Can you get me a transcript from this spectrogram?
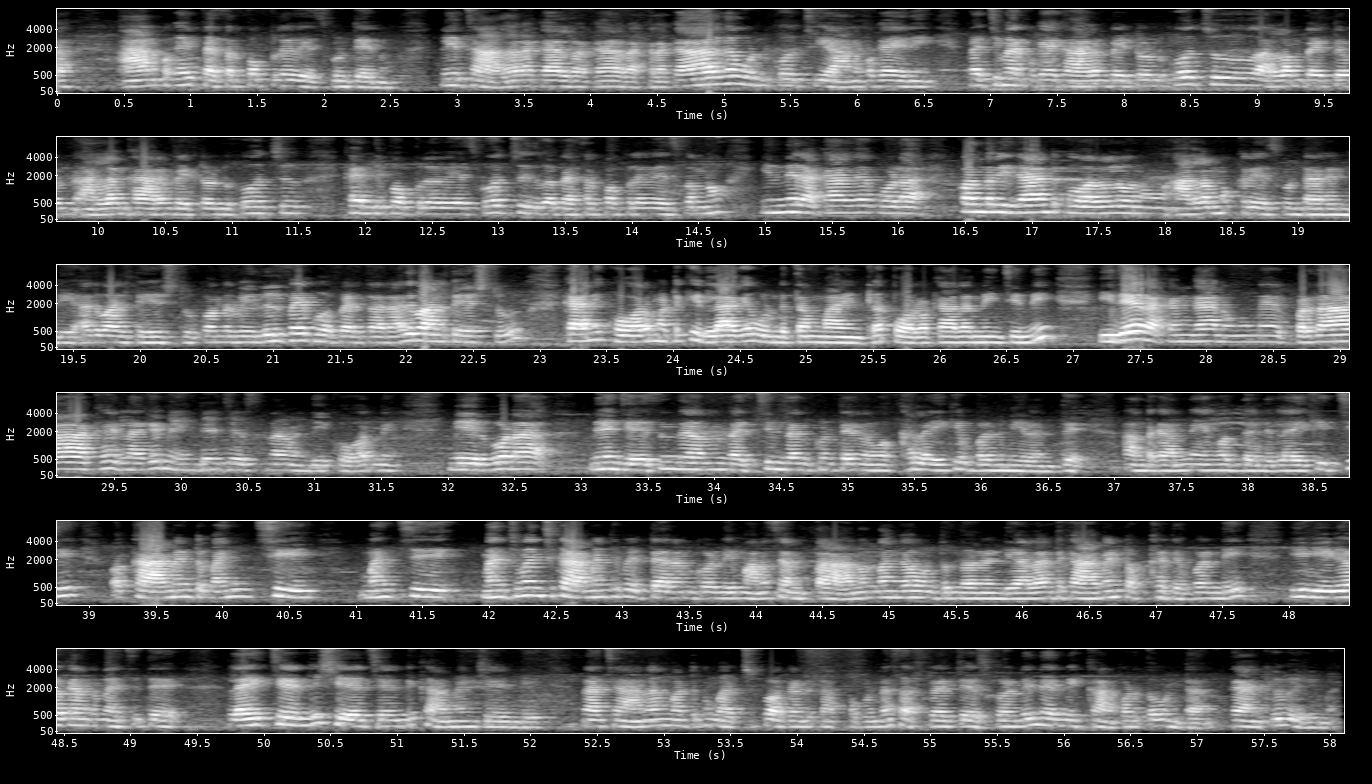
ఆనపకాయ పెసరపప్పులే వేసుకుంటాను. మీరు చాలా రకాల రకాల రకరకాలుగా వండుకోవచ్చు. ఆనపకాయని పచ్చిమిరపకాయ కారం పెట్టి వండుకోవచ్చు అల్లం పెట్టి అల్లం కారం పెట్టి వండుకోవచ్చు కందిపప్పులో వేసుకోవచ్చు ఇదిగో పెసరపప్పులో వేసుకున్నాం. ఇన్ని రకాలుగా కూడా కొందరు ఇలాంటి కూరలోను అల్లం ముక్కలు వేసుకుంటారండి. అది వాళ్ళ టేస్ట్. కొందరు వెల్లుల్లిపై పో పెడతారు. అది వాళ్ళ టేస్ట్. కానీ కూర మటుకు ఇలాగే వండుతాం మా ఇంట్లో పూర్వకాలం నుంచి ఇదే రకంగాను మేము ఇప్పటిదాకా ఇలాగే మెయింటైన్ చేస్తున్నామండి ఈ కూరని. మీరు కూడా నేను చేసింది ఏమైనా నచ్చింది అనుకుంటే ఒక్క లైక్ ఇవ్వండి మీరు అంతే అంతకన్నా ఏమొద్దండి లైక్ ఇచ్చి ఒక కామెంట్ మంచి మంచి మంచి మంచి కామెంట్ పెట్టారనుకోండి మనసు ఎంత ఆనందంగా ఉంటుందోనండి. అలాంటి కామెంట్ ఒక్కటి ఇవ్వండి. ఈ వీడియో కనుక నచ్చితే లైక్ చేయండి షేర్ చేయండి కామెంట్ చేయండి. నా ఛానల్ మటుకు మర్చిపోకండి. తప్పకుండా సబ్స్క్రైబ్ చేసుకోండి. నేను మీకు కనపడుతూ ఉంటాను. Thank you very much.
